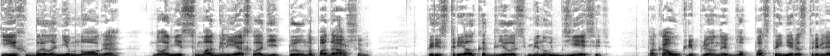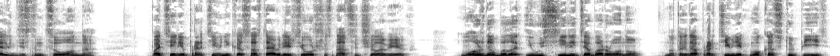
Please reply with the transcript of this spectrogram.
Их было немного, но они смогли охладить пыл нападавшим. Перестрелка длилась минут десять, пока укрепленные блокпосты не расстреляли дистанционно. Потери противника составили всего 16 человек. Можно было и усилить оборону, но тогда противник мог отступить,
